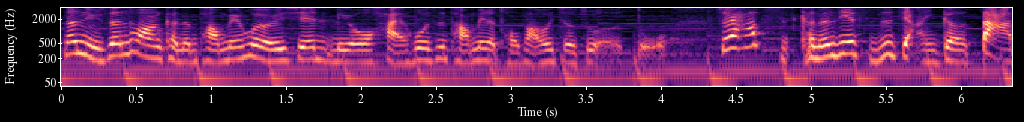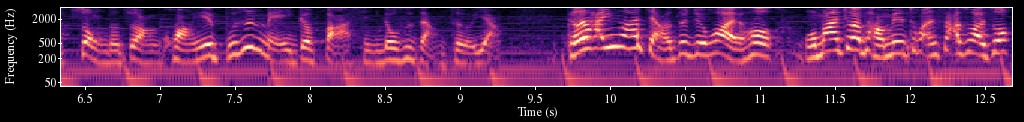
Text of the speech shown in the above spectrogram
那女生通常可能旁边会有一些刘海，或者是旁边的头发会遮住耳朵，所以他只可能也只是讲一个大众的状况，也不是每一个发型都是长这样。可是他因为他讲了这句话以后，我妈就在旁边突然杀出来说。”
